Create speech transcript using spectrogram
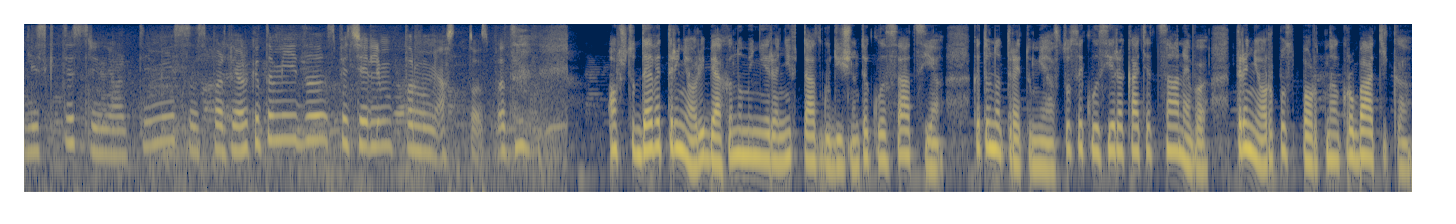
близките, с треньорите ми, с партньорката ми и да спечелим първо място този път. Общо 9 треньори бяха номинирани в тази годишната класация, като на трето място се класира Катя Цанева, треньор по спортна акробатика.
